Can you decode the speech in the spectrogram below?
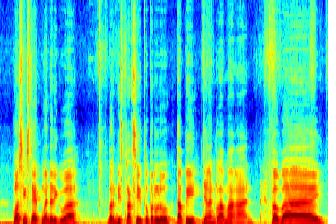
closing statement dari gue berdistraksi itu perlu tapi jangan kelamaan. Bye bye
